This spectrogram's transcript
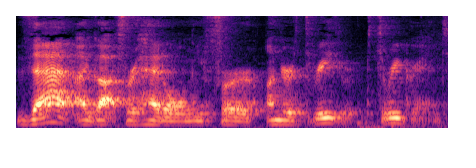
That I got for head only for under three three grand.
